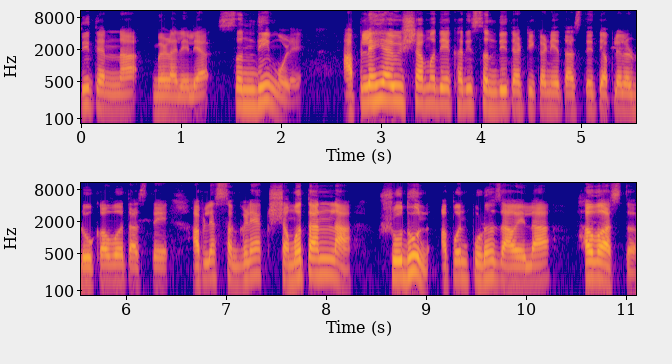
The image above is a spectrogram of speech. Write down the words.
ती त्यांना मिळालेल्या संधीमुळे. आपल्याही आयुष्यामध्ये एखादी संधी त्या ठिकाणी येत असते ती आपल्याला डोकावत असते. आपल्या सगळ्या क्षमतांना शोधून आपण पुढे जायला हवं असतं.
